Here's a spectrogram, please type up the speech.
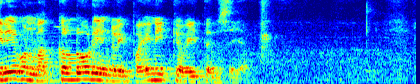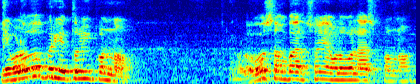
இறைவன் மக்களோடு எங்களை பயணிக்க வைத்த விஷயம். எவ்வளவோ பெரிய தொழில் பண்ணோம். எவ்வளவோ சம்பாரிச்சோம் எவ்வளவோ லாஸ் பண்ணோம்.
